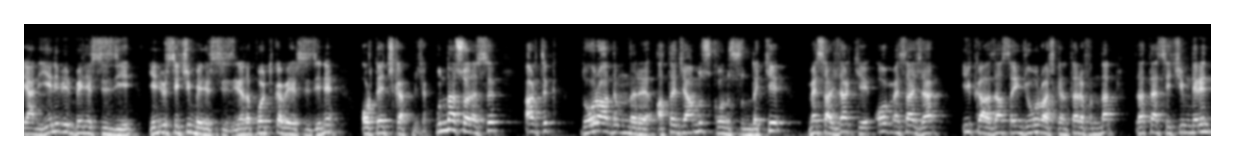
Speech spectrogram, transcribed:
Yani yeni bir belirsizliği, yeni bir seçim belirsizliği ya da politika belirsizliğini ortaya çıkartmayacak. Bundan sonrası artık doğru adımları atacağımız konusundaki mesajlar ki o mesajlar ilk ağızdan Sayın Cumhurbaşkanı tarafından zaten seçimlerin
